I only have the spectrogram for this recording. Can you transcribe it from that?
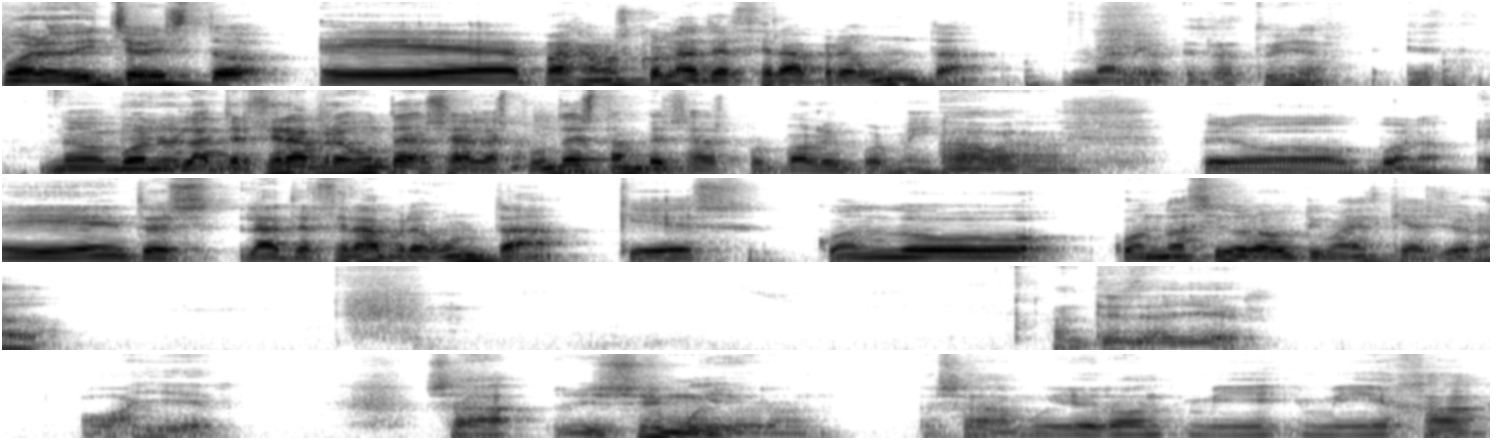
Bueno, dicho esto, eh, pasamos con la tercera pregunta. Vale. ¿Es la tuya? No, bueno, la tercera pregunta, o sea, las preguntas están pensadas por Pablo y por mí. Ah, vale. Pero bueno, eh, entonces, la tercera pregunta, que es, ¿cuándo, ¿cuándo ha sido la última vez que has llorado? Antes de ayer. O ayer. O sea, yo soy muy llorón. O sea, muy llorón. Mi, mi hija,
